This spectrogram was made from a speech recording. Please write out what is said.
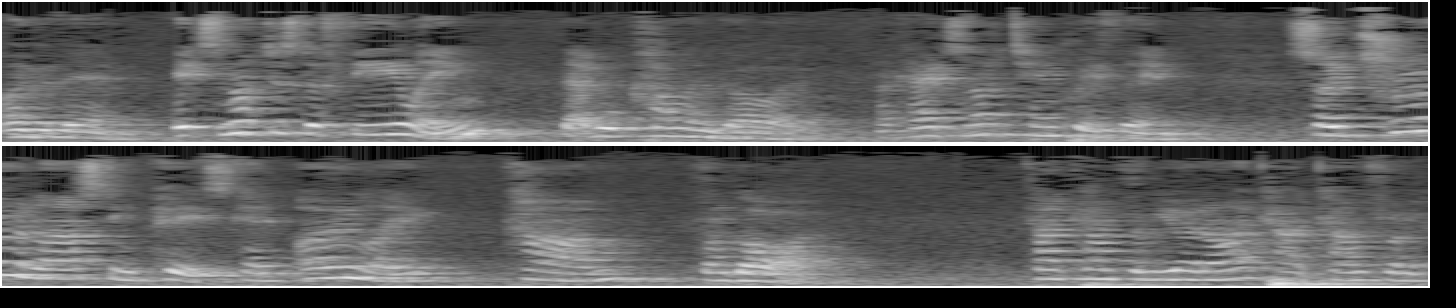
over them. It's not just a feeling that will come and go. Okay? It's not a temporary thing. So true and lasting peace can only come from God. Can't come from you and I, can't come from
